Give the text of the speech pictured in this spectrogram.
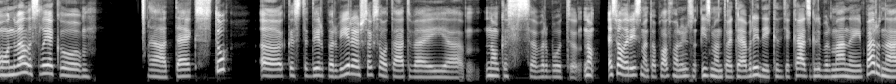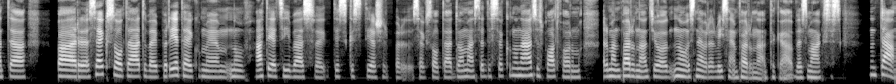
Un vēl es lieku uh, tekstu. Uh, kas tad ir par vīriešu seksualitāti, vai uh, nu, kas varbūt. Uh, nu, es vēl arī izmantoju to platformu, iz- izmantoju tajā brīdī, kad ja kāds grib ar mani parunāt. Uh, par seksualitāti vai par ieteikumiem, nu, attiecībās, vai tas, kas tieši ir par seksualitāti domās, tad es saku, nu, nāc uz platformu ar mani parunāt, jo nu, es nevaru ar visiem parunāt kā bez maksas. Nu, tā.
